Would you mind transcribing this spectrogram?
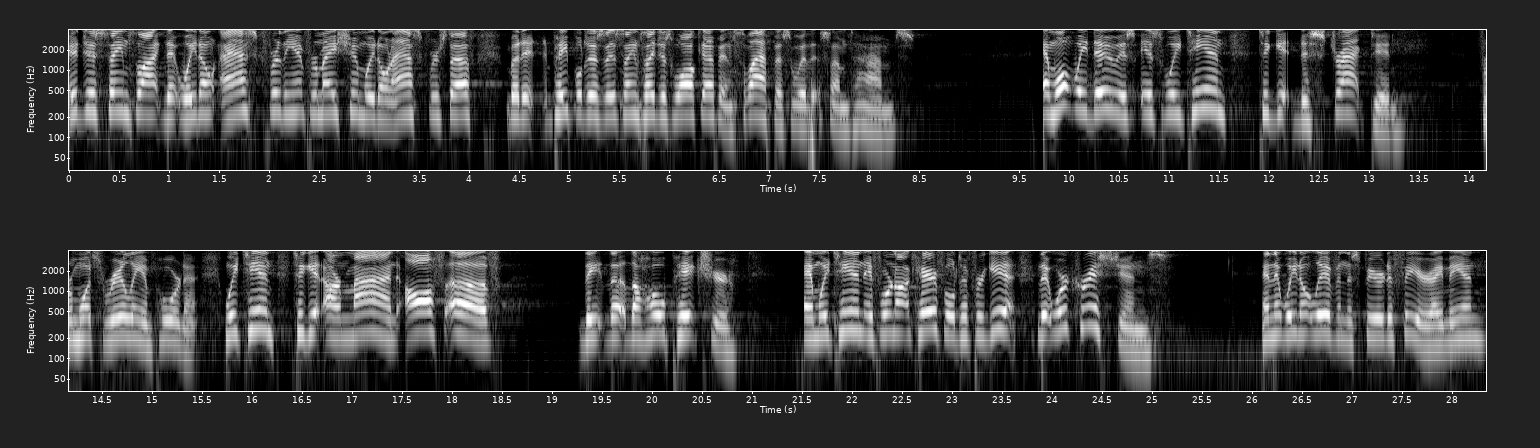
it just seems like that we don't ask for the information, we don't ask for stuff, but it, people just, it seems they just walk up and slap us with it sometimes. And what we do is, is we tend to get distracted from what's really important. We tend to get our mind off of the, the, the whole picture. And we tend, if we're not careful, to forget that we're Christians and that we don't live in the spirit of fear. Amen?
